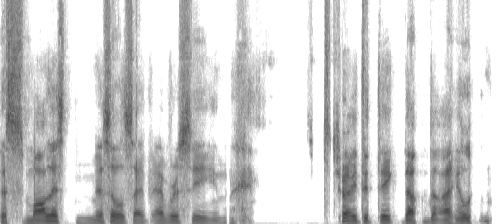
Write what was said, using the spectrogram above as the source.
the smallest missiles I've ever seen, tried to take down the island.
